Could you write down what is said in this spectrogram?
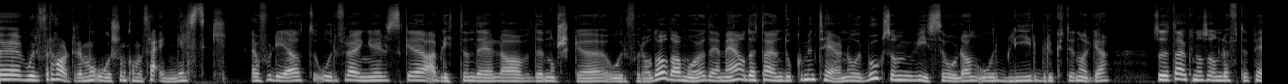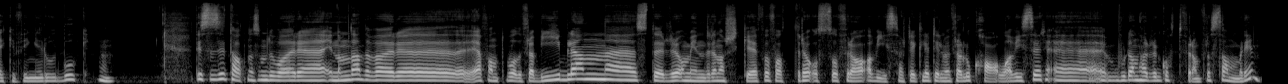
Eh, hvorfor har dere med ord som kommer fra engelsk? Ja, fordi at ord fra engelsk er blitt en del av det norske ordforrådet, og da må jo det med. Og dette er jo en dokumenterende ordbok som viser hvordan ord blir brukt i Norge. Så dette er jo ikke noe sånn løfte pekefinger-ordbok. Mm. Disse sitatene som du var eh, innom, da, det var, eh, jeg fant både fra Bibelen, eh, større og mindre norske forfattere, også fra avisartikler, til og med fra lokalaviser. Hvordan har dere gått fram for å samle inn?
